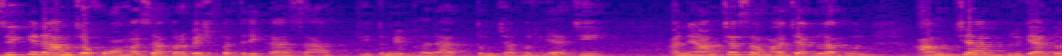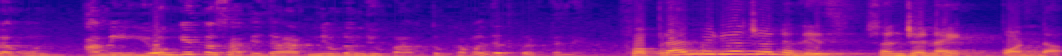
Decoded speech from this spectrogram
जी कितें आमचो फॉर्म आसा प्रवेश पत्रिका आसा ती तुमी भरात तुमच्या भुरग्याची. आनी आमच्या समाजाक लागून आमच्या भुरग्याक लागून आमी योग्य तो साथीदार निवडून दिवपाक तुमकां मदत करतले. For Prime Media journalist Sanjay Naik Ponda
